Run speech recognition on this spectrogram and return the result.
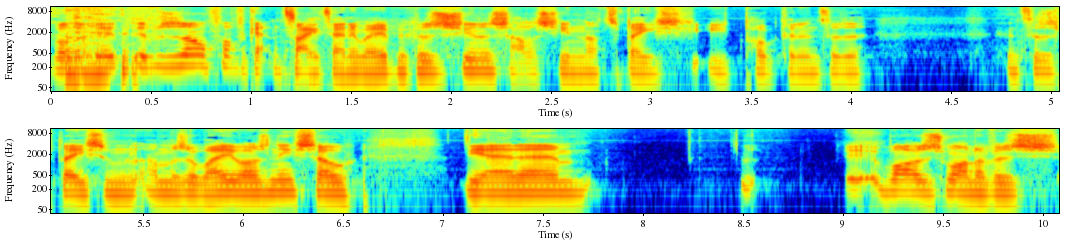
well, it, it was his own fault for getting tight anyway, because as soon as Salah seen that space, he poked it into the into the space and, and was away, wasn't he? So, yeah, um, it was one of his,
